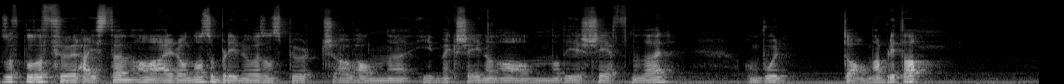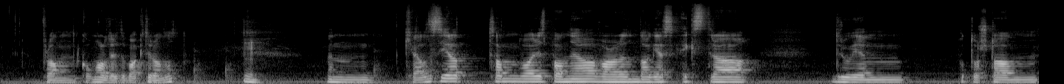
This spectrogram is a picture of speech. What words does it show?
så både før heisten han er i London, så blir han jo sånn spurt av han eh, Ian McShane og en annen av de sjefene der om hvor han har blitt av. For han kom aldri tilbake til London. Mm. Men Cal sier at han var i Spania, var det en dag ekstra, dro hjem på torsdagen.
